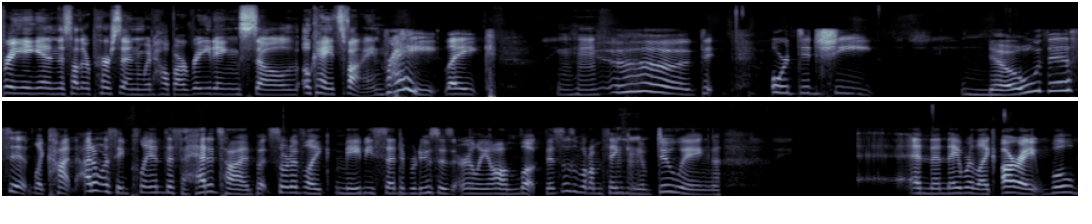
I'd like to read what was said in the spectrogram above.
bringing in this other person would help our ratings, so okay, it's fine. right. Like hmm ugh, or did she know this it like i don't want to say planned this ahead of time but sort of like maybe said to producers early on look this is what i'm thinking Mhm. of doing and then they were like all right we'll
